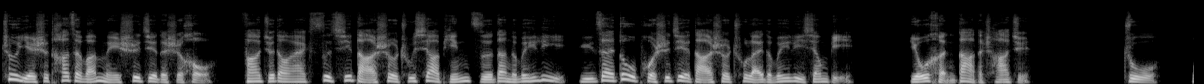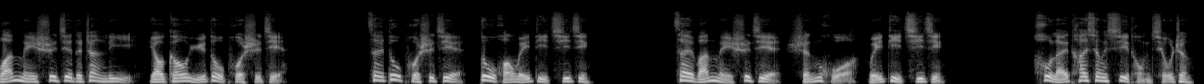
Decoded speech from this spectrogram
这也是他在完美世界的时候发觉到 X 四七打射出下品子弹的威力与在斗破世界打射出来的威力相比有很大的差距。注：完美世界的战力要高于斗破世界，在斗破世界，斗皇为第七境；在完美世界，神火为第七境。后来他向系统求证，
